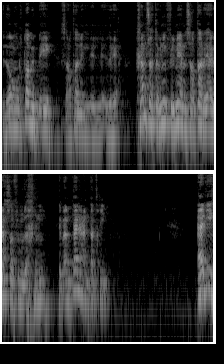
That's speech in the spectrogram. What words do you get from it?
اللي هو مرتبط بإيه؟ سرطان الرئة. 85% من سرطان الرئة بيحصل في المدخنين. يبقى امتنع عن التدخين. آدي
